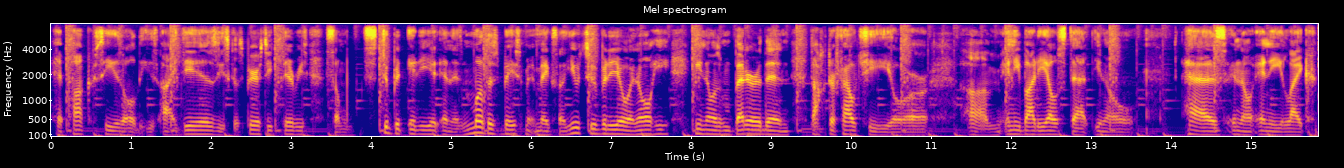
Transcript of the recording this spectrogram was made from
hypocrisies, all these ideas, these conspiracy theories. Some stupid idiot in his mother's basement makes a YouTube video and all he, he knows better than Dr. Fauci or um, anybody else that you know has you know any like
